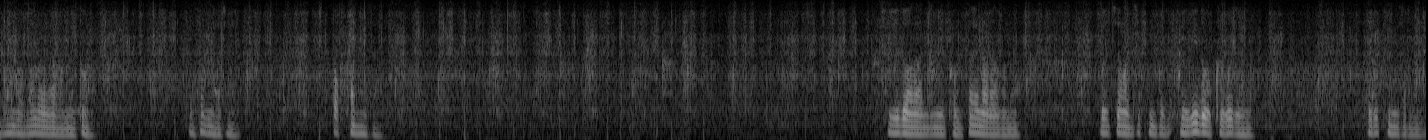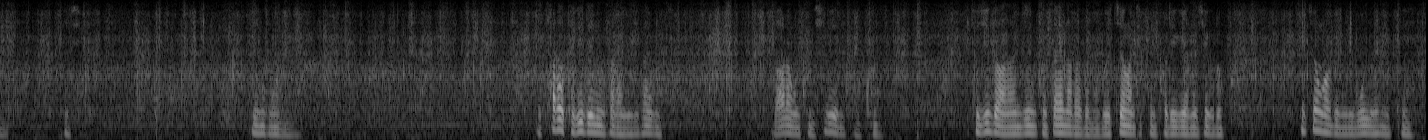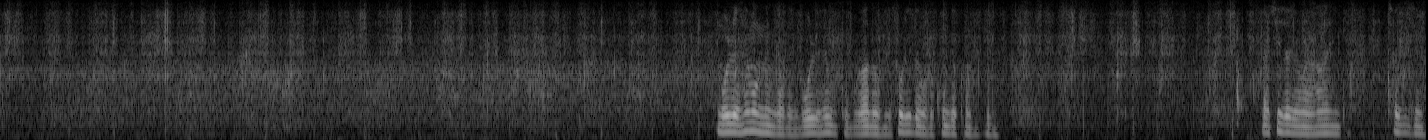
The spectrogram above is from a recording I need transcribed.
뭔가 올라가면 또, 또 소리 나죠. 떡 하면서. 주의도 안 앉으니까 사인하라거나 멀쩡한 제품 들 여기도 그거죠. 괴롭히는 사람이 계시 냉정한 차로 들이대는 사람이 여기 살고 있어. 말하고 있으면 시비를 걸고. 주지도 안 앉으니까 사인하라거나 멀쩡한 제품 버리게 하는 식으로 실정하도 우리 뭘로 해놓게. 몰래 해먹는 자들, 몰래 해먹게 몰아넣으면 소리 등으로 공격하는 자들. 날씨 조정을 하나님께서 쳐주세요.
